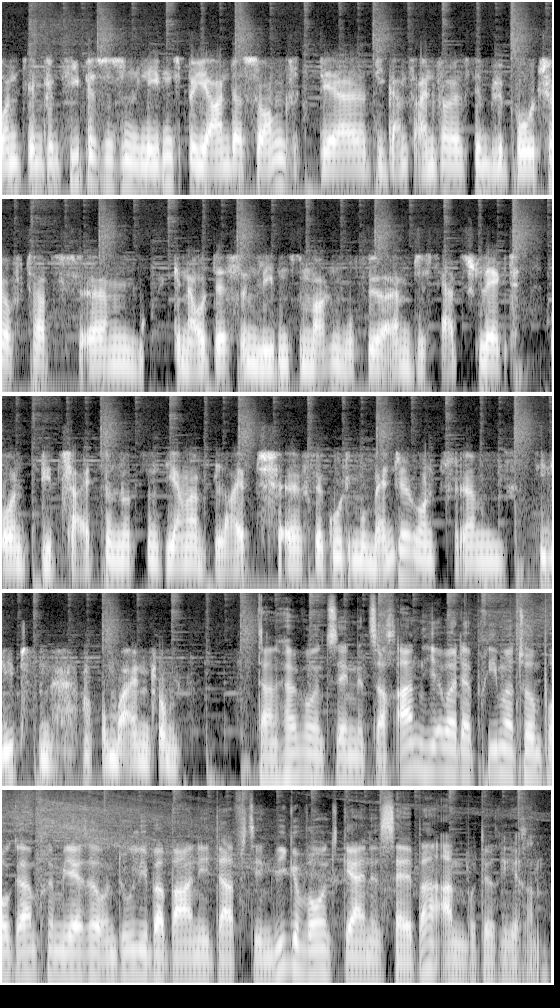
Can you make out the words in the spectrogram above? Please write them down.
Und im Prinzip ist es ein lebensbejahender Song, der die ganz einfache, simple Botschaft hat, ähm, genau das im Leben zu machen, wofür einem das Herz schlägt und die Zeit zu nutzen, die einem bleibt, äh, für gute Momente und ähm, die Liebsten um einen drum. Dann hören wir uns den jetzt auch an, hier bei der Primaturm Programmpremiere und du, lieber Barney, darfst ihn wie gewohnt gerne selber anmoderieren.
